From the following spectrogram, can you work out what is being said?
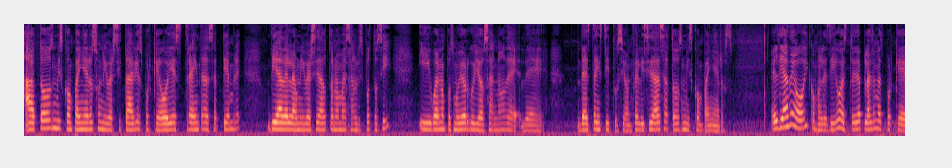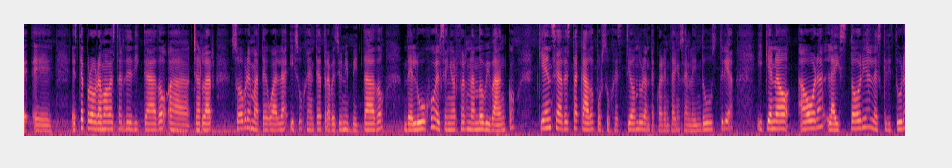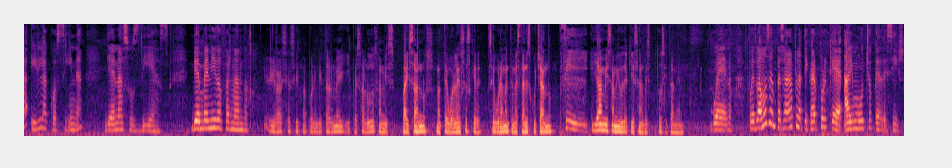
a todos mis compañeros universitarios porque hoy es 30 de septiembre, Día de la Universidad Autónoma de San Luis Potosí y bueno, pues muy orgullosa, ¿no? De, de, esta institución. Felicidades a todos mis compañeros. El día de hoy, como les digo, estoy de plácemes porque eh, este programa va a estar dedicado a charlar sobre Matehuala y su gente a través de un invitado de lujo, el señor Fernando Vivanco, quien se ha destacado por su gestión durante 40 años en la industria y quien ahora la historia, la escritura y la cocina llena sus días. Bienvenido, Fernando. Gracias, Irma, por invitarme y pues saludos a mis paisanos matehualenses que seguramente me están escuchando. Sí. Y a mis amigos de aquí de San Luis Potosí también. Bueno, pues vamos a empezar a platicar porque hay mucho que decir.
